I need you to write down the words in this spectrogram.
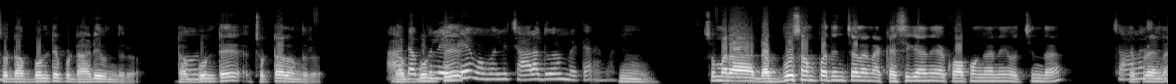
సో డబ్బు ఉంటే ఇప్పుడు డాడీ ఉందరు. డబ్బు. ఉంటే చుట్టాలు ఉందరు. డబ్బు లేకే మమ్మల్ని చాలా దూరం పెట్టారన్నమాట. సో మరి ఆ డబ్బు సంపాదించాలని ఆ కసి గానీ ఆ కోపం గానీ వచ్చిందా? ఎప్పుడైనా?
